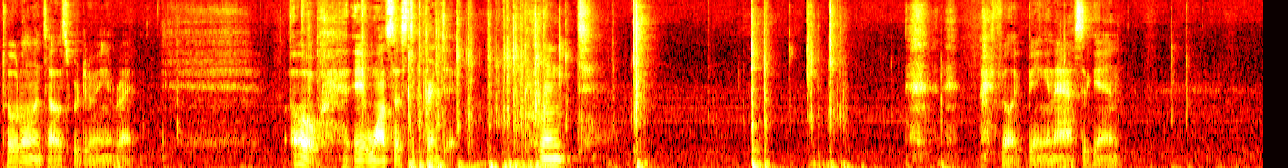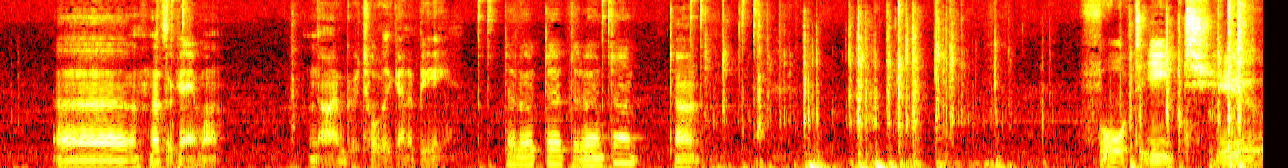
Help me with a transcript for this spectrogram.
total and tell us we're doing it right. Oh, it wants us to print it. Print. I feel like being an ass again. Uh, that's okay, it won't. No, I'm totally gonna be. Da -da -da -da -da. 42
